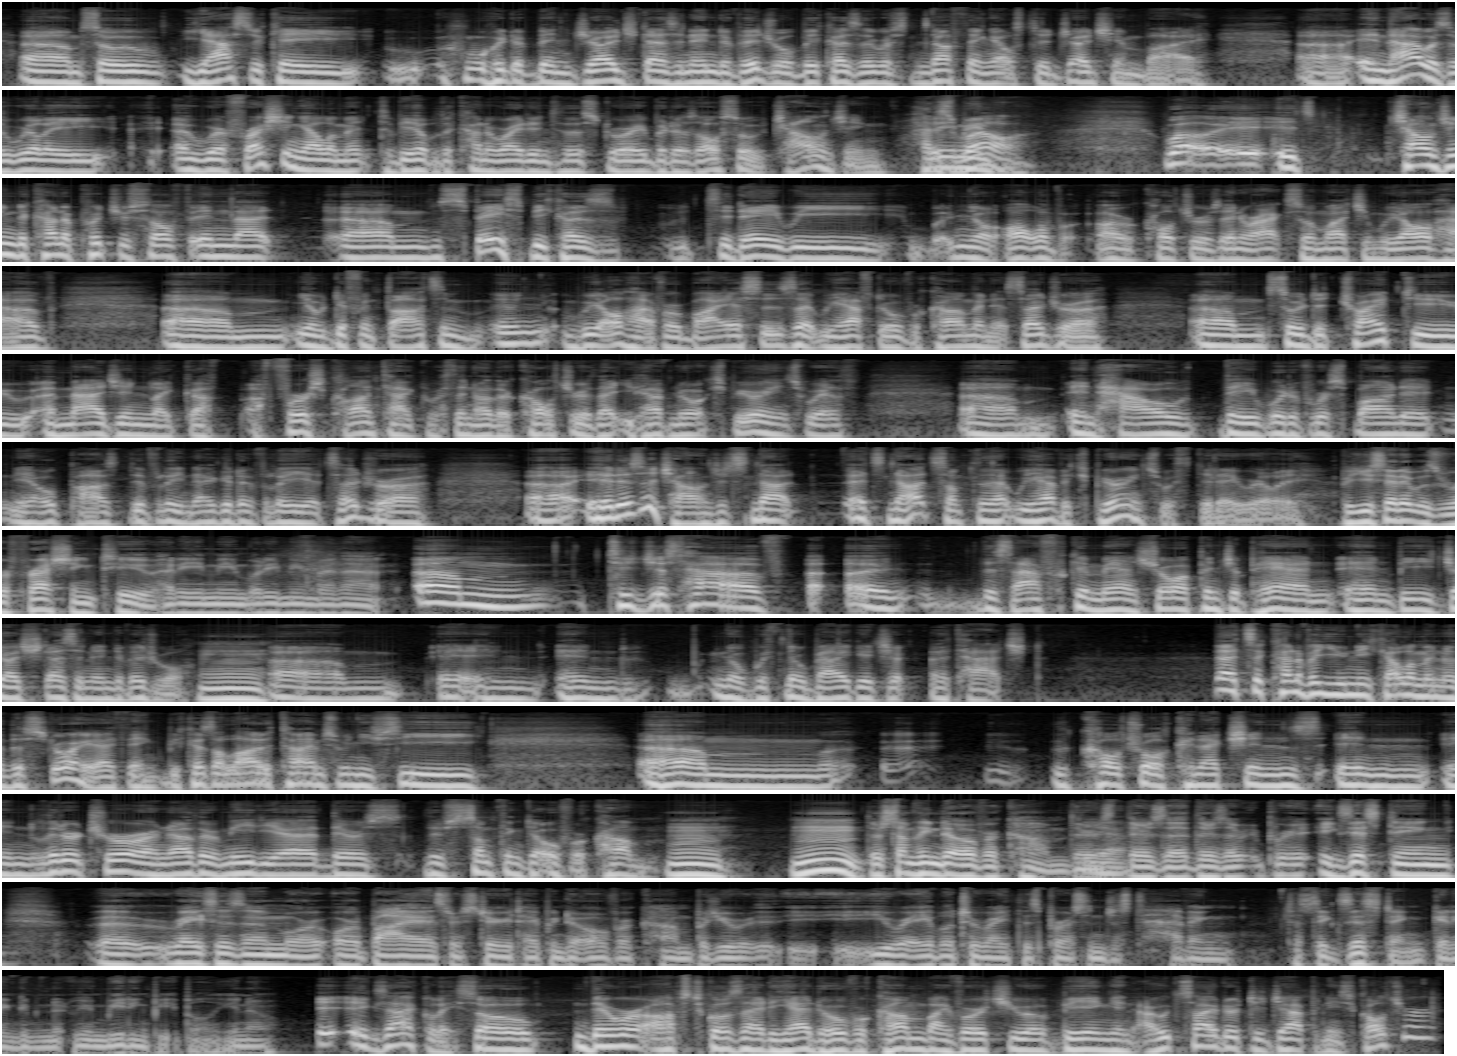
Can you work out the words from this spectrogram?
Um, so Yasuke would have been judged as an individual because there was nothing else to judge him by. Uh, and that was a really a refreshing element to be able to kind of write into the story, but it was also challenging How as well. Mean? Well, it, it's challenging to kind of put yourself in that um, space because today we, you know, all of our cultures interact so much and we all have um, you know, different thoughts, and, and, we all have our biases that we have to overcome, and etc. Um, so to try to imagine like a, a, first contact with another culture that you have no experience with, um, and how they would have responded, you know, positively, negatively, etc. Uh, it is a challenge. It's not. It's not something that we have experience with today, really. But you said it was refreshing too. How do you mean? What do you mean by that? Um, to just have a, a, this African man show up in Japan and be judged as an individual, mm. um, and and you know, with no baggage attached. That's a kind of a unique element of the story, I think, because a lot of times when you see um, cultural connections in, in literature or in other media, there's there's something to overcome. Mm. Mm, there's something to overcome. There's yeah. there's a there's a existing uh, racism or, or bias or stereotyping to overcome, but you were you were able to write this person just having just existing, getting to be meeting people. You know exactly. So there were obstacles that he had to overcome by virtue of being an outsider to Japanese culture,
